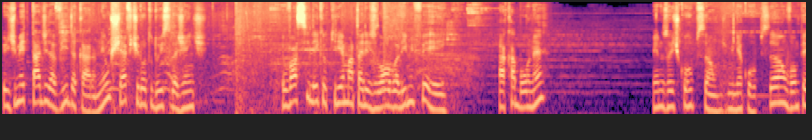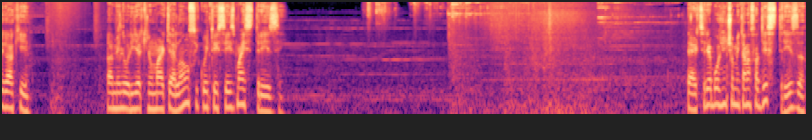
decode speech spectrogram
Perdi metade da vida, cara. Nem o chefe tirou tudo isso da gente. Eu vacilei que eu queria matar eles logo ali e me ferrei. Acabou, né? Menos 8 de corrupção. Diminuir a corrupção. Vamos pegar aqui. A melhoria aqui no martelão. 56 mais 13. Certo, seria bom a gente aumentar nossa destreza.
